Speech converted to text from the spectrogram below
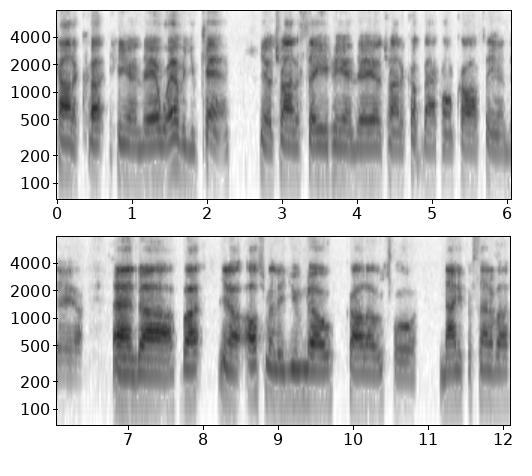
kind of cut here and there wherever you can. You know, trying to save here and there, trying to cut back on costs here and there. And uh, but you know, ultimately, you know, Carlos, for ninety percent of us,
